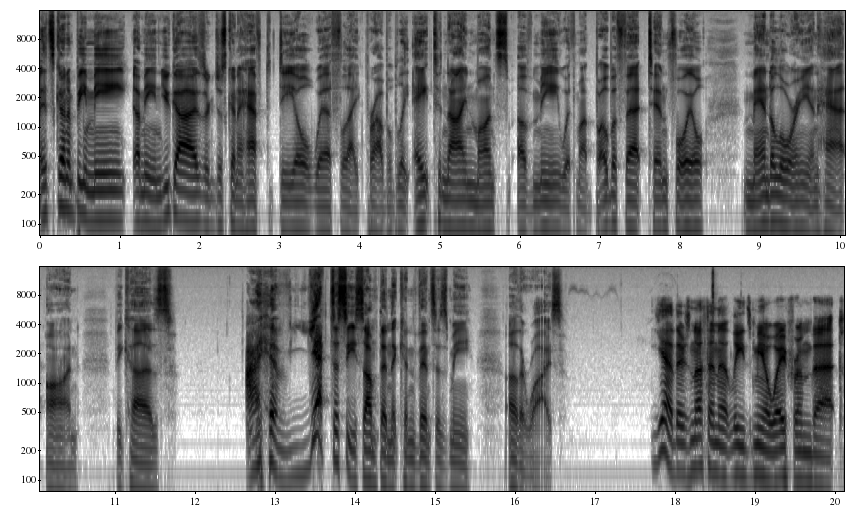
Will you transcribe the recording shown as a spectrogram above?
it's going to be me. I mean, you guys are just going to have to deal with like probably eight to nine months of me with my Boba Fett tinfoil Mandalorian hat on because I have yet to see something that convinces me otherwise. Yeah. There's nothing that leads me away from that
